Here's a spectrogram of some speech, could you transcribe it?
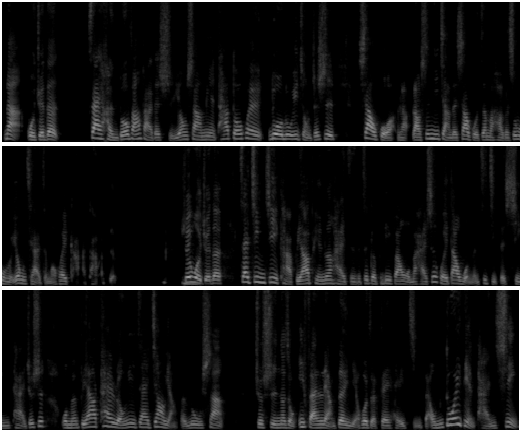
那我觉得在很多方法的使用上面，它都会落入一种就是。效果老老师，你讲的效果这么好，可是我们用起来怎么会卡卡的？所以我觉得在竞技卡不要评论孩子的这个地方，我们还是回到我们自己的心态，就是我们不要太容易在教养的路上，就是那种一翻两瞪眼或者非黑即白，我们多一点弹性，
